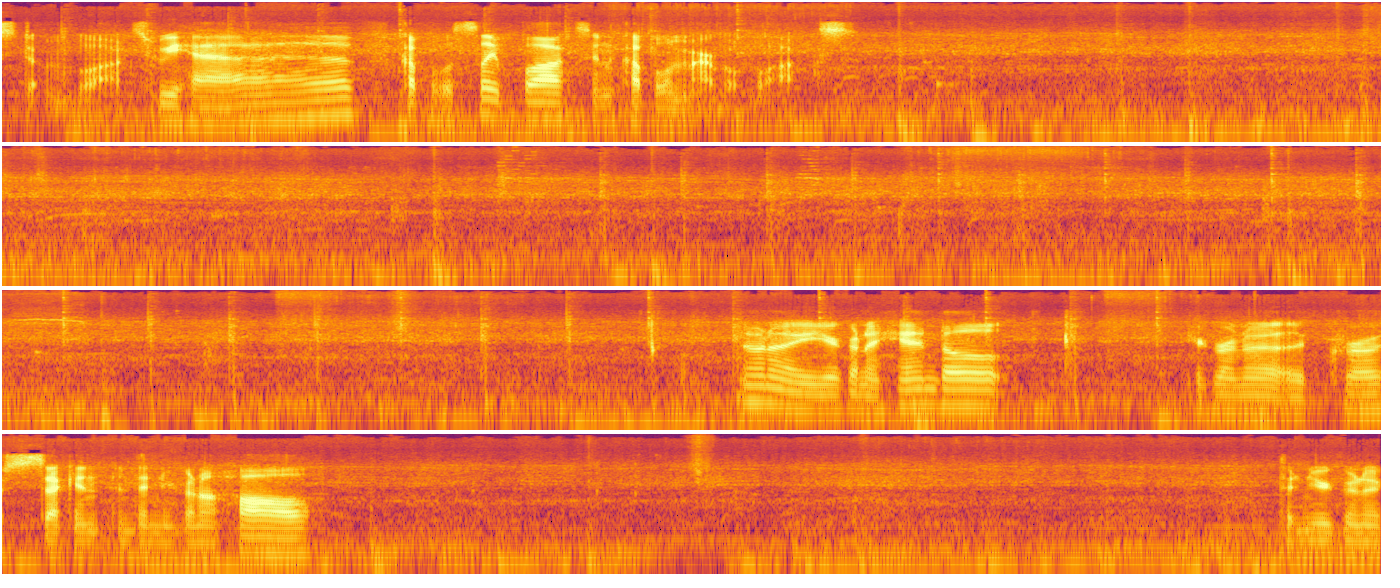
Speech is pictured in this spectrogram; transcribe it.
Stone blocks? We have a couple of slate blocks and a couple of marble blocks. No, no, you're gonna handle, you're gonna grow second, and then you're gonna haul. Then you're gonna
